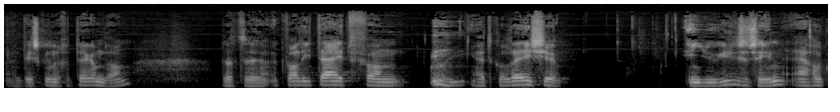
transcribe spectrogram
een wiskundige term dan... dat de kwaliteit van het college in juridische zin eigenlijk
